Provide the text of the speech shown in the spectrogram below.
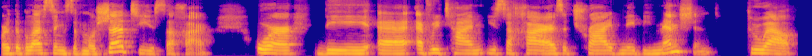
or the blessings of Moshe to Yisachar, or the uh, every time Yisachar as a tribe may be mentioned throughout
